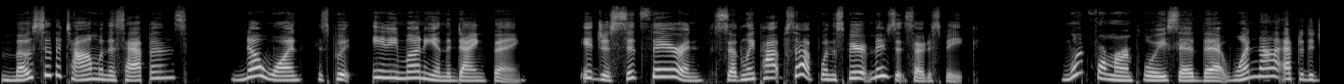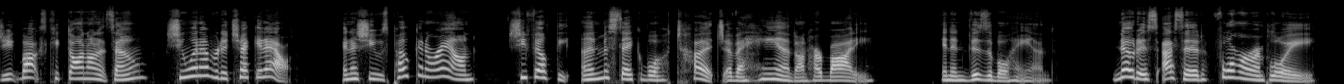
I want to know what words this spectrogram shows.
most of the time when this happens, no one has put any money in the dang thing. It just sits there and suddenly pops up when the spirit moves it, so to speak. One former employee said that one night after the jukebox kicked on on its own, she went over to check it out. And as she was poking around, she felt the unmistakable touch of a hand on her body, an invisible hand. Notice I said former employee.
